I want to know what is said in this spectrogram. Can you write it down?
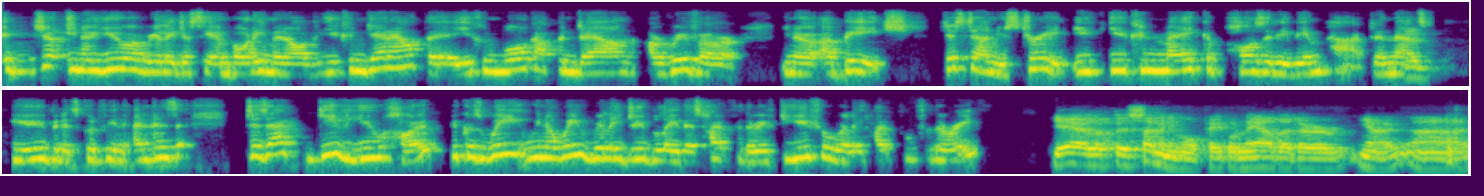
it just, you know, you are really just the embodiment of you can get out there, you can walk up and down a river, you know, a beach, just down your street. You you can make a positive impact, and that's you, but it's good for you. And is, does that give you hope? Because we, you know, we really do believe there's hope for the reef. Do you feel really hopeful for the reef? Yeah, look, there's so many more people now that are, you know, uh,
